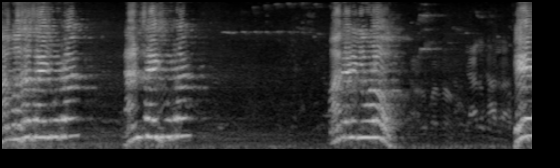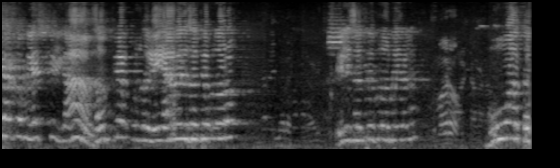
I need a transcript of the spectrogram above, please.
ನಮ್ಮ ಹೊಸ ಸಾಯಿಸ್ಬಿಟ್ರ? ನನ್ ಸಾಯಿಸ್ಬಿಟ್ರ ಮಾತಾಡಿ ನೀವು ಹಾಕ್ಬೇಕು ಎಷ್ಟು ಈಗ? ಸಂತೆಪುರದಲ್ಲಿ ಯಾರು ಸಂತೆಪುರದವರು ಎಲ್ಲಿ ಸಂಪೇಪುರದವ್ರು ಇರಲ್ಲ ಮೂವತ್ತು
